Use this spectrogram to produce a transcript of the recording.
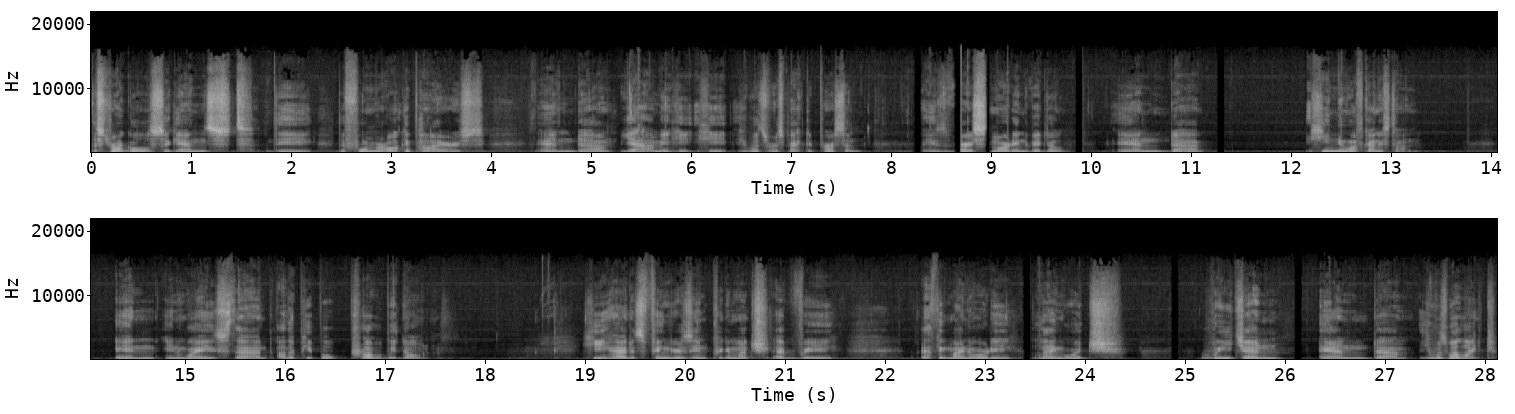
the struggles against the the former occupiers. And uh, yeah, I mean, he, he, he was a respected person. He was a very smart individual, and uh, he knew Afghanistan in in ways that other people probably don't. He had his fingers in pretty much every ethnic minority, language, region, and um, he was well liked.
